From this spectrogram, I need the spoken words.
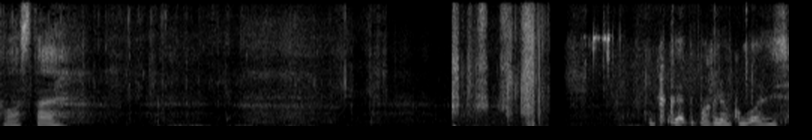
Холостая. Какая-то поклевка была здесь.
